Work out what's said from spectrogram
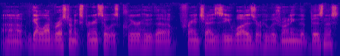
Uh, got a lot of restaurant experience, so it was clear who the franchisee was or who was running the business.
